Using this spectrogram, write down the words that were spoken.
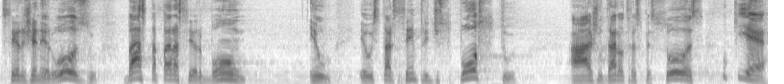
ser generoso, Basta para ser bom eu, eu estar sempre disposto a ajudar outras pessoas. O que é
